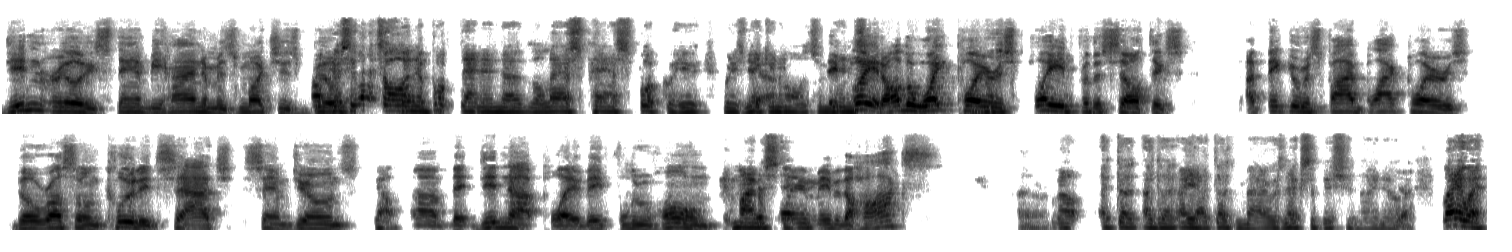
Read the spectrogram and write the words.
didn't really stand behind him as much as Bill. Okay, so that's all in the book then in the, the last pass book where, he, where he's yeah. making all his. They played. All the white players played for the Celtics. I think it was five black players Bill Russell included, Satch, Sam Jones, yeah. um, that did not play. They flew home. My mistake. Maybe the Hawks. I don't know. Well, it, does, it does, yeah, it doesn't matter. It was an exhibition. I know. Yeah. But anyway,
